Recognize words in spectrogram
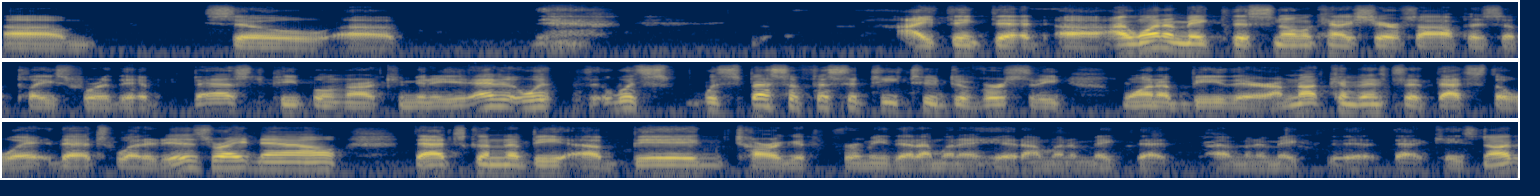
Um, so, uh, I think that uh, I want to make the Sonoma County Sheriff's Office a place where the best people in our community and with with with specificity to diversity want to be there. I'm not convinced that that's the way that's what it is right now. That's going to be a big target for me that I'm going to hit. I'm going to make that I'm going to make the, that case. Not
